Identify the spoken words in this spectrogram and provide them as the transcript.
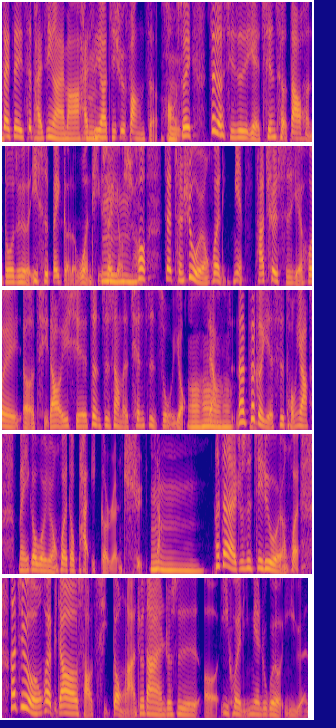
在这一次排进来吗？还是要继续放着？好、嗯，所以这个其实也牵扯到很多这个议事杯格的问题。所以有时候在程序委员会里面，他确实也会呃起到一些政治上的牵制作用，这样子。那这个也是同样每一个委员会都派一个人去这样。嗯那再来就是纪律委员会，那纪律委员会比较少启动啦，就当然就是呃议会里面如果有议员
